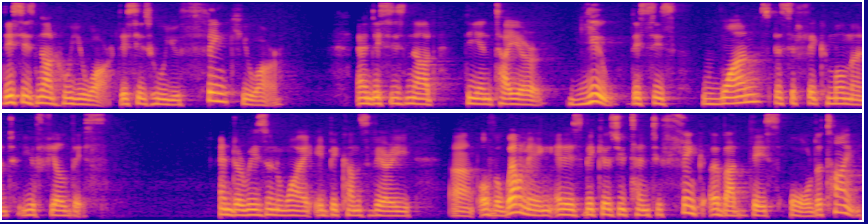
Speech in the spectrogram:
This is not who you are. This is who you think you are. And this is not the entire you. This is one specific moment you feel this. And the reason why it becomes very uh, overwhelming it is because you tend to think about this all the time.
